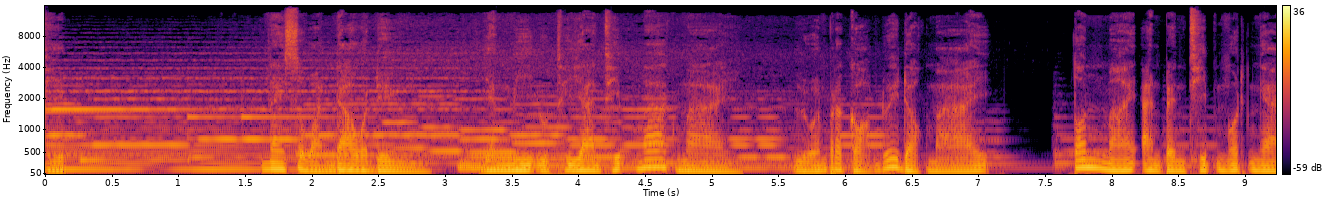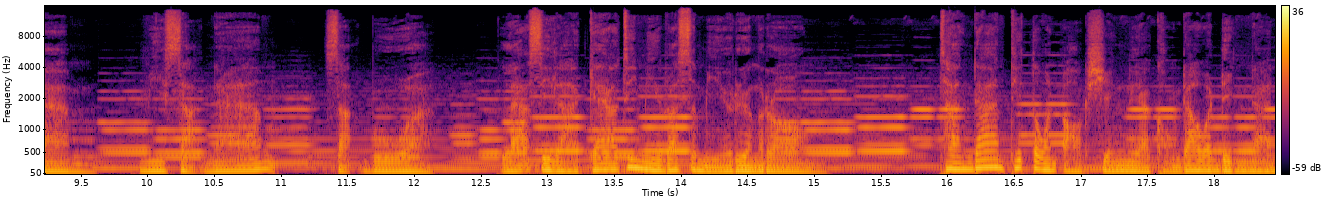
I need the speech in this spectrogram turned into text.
ทิพย์ในสวรรค์ดาวดึงยังมีอุทยานทิพย์มากมาย ล้วนประกอบด้วยดอกไม้ ต้นไม้อันเป็นทิพย์งดงาม มีสระน้ำสระบัว และศิลาแก้วที่มีรัศมีเรืองรอง ทางด้านทิศตะวันออกเฉียงเหนือของดาวดึงนั้น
